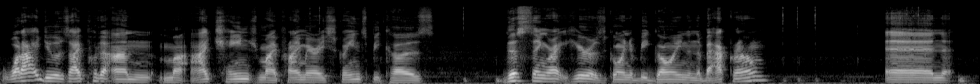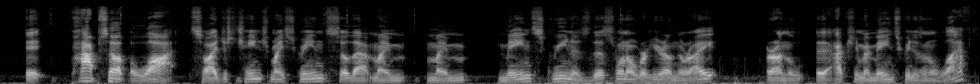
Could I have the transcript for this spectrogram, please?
what I do is I put it on my, I change my primary screens because this thing right here is going to be going in the background and it pops up a lot. So I just changed my screens so that my, my main screen is this one over here on the right or on the, uh, actually my main screen is on the left.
